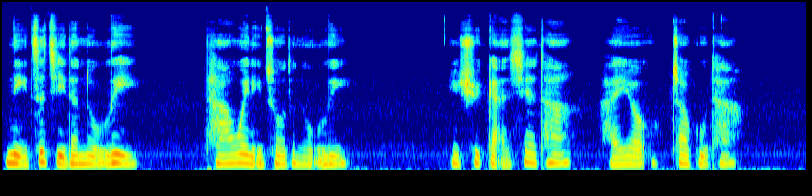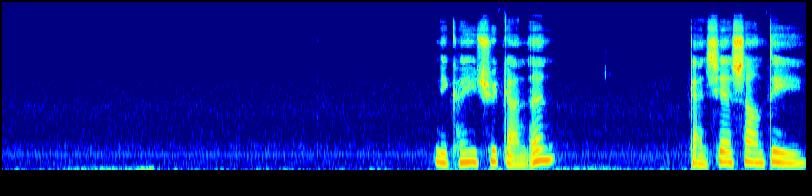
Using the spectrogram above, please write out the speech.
你自己的努力，他为你做的努力，你去感谢他，还有照顾他。你可以去感恩。感谢上帝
